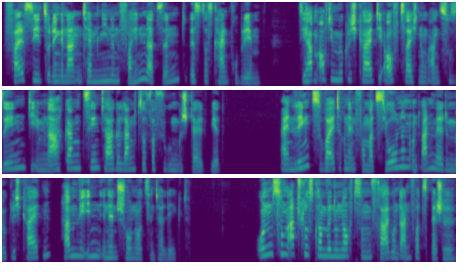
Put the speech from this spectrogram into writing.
Falls Sie zu den genannten Terminen verhindert sind, ist das kein Problem. Sie haben auch die Möglichkeit, die Aufzeichnung anzusehen, die im Nachgang zehn Tage lang zur Verfügung gestellt wird. Einen Link zu weiteren Informationen und Anmeldemöglichkeiten haben wir Ihnen in den Shownotes hinterlegt. Und zum Abschluss kommen wir nun noch zum Frage- und Antwort-Special.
